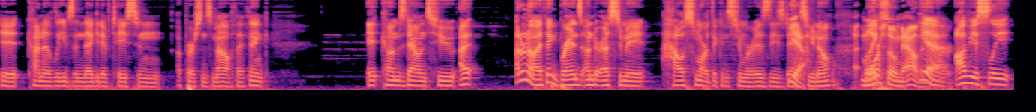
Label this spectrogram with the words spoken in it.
it kind of leaves a negative taste in a person's mouth, I think it comes down to I. I don't know. I think brands underestimate how smart the consumer is these days. Yeah. You know, Uh, more like, so now than yeah. ever. Obviously,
